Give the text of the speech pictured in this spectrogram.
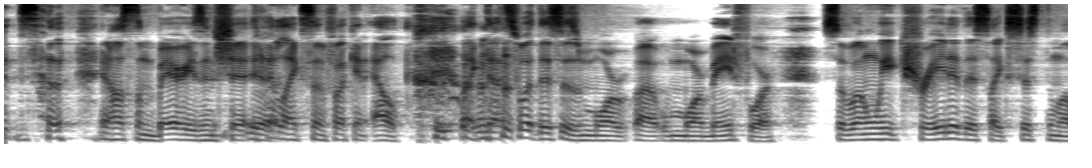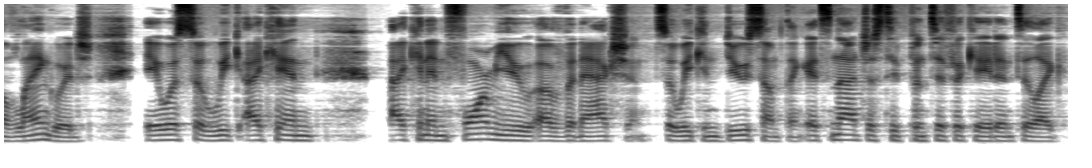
you know some berries and shit Yeah. like some fucking elk. Like that's what this is more uh, more made for. So when we created this like system of language it was so we i can i can inform you of an action. So we can do something. It's not just to pontificate and to like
